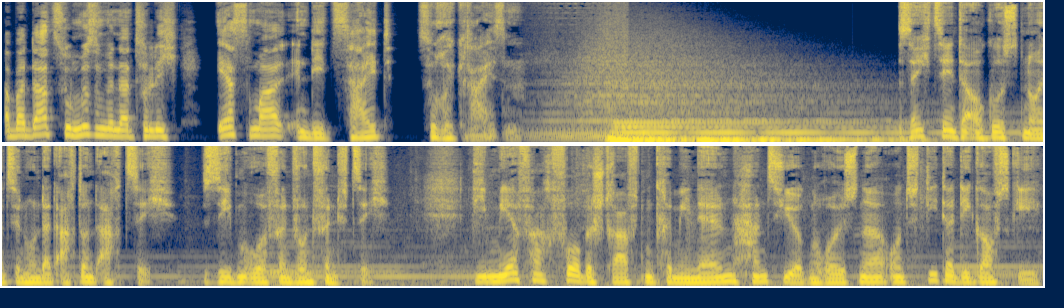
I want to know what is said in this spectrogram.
Aber dazu müssen wir natürlich erstmal in die Zeit zurückreisen. 16. August 1988, 7.55 Uhr. Die mehrfach vorbestraften Kriminellen Hans-Jürgen Rösner und Dieter Digowski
